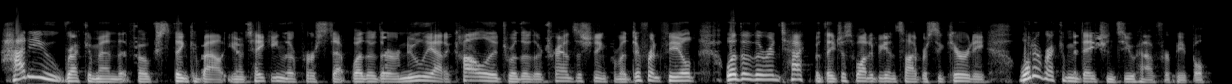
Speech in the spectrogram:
How do you recommend that folks think about you know taking their first step, whether they're newly out of college, whether they're transitioning from a different field, whether they're in tech but they just want to be in cybersecurity? What are recommendations you have for people?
